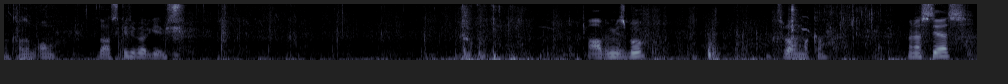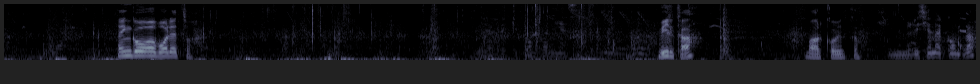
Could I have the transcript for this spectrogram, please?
Bakalım o mu? Bu da askeri bölgeymiş. Abimiz bu. Oturalım bakalım. Buenos días. Tengo boleto. ¿De qué compañía es? Vilka. Barco Vilka. ¿Recién a compra?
